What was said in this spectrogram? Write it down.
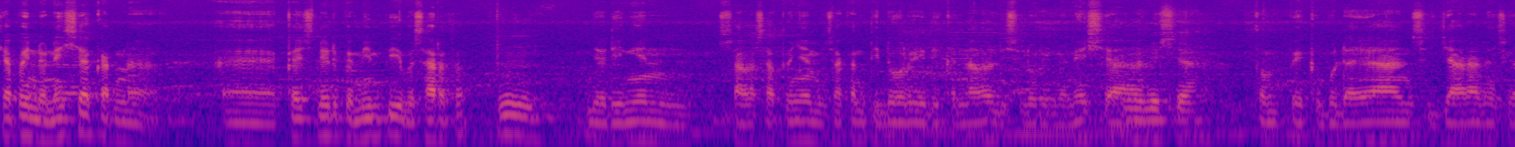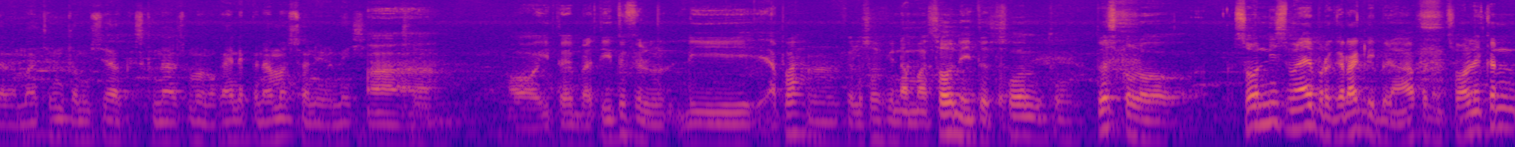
kenapa Indonesia karena eh, kayak sendiri pemimpi besar tuh. Hmm. Jadi ingin salah satunya misalkan Tidore dikenal di seluruh Indonesia. Indonesia. Tompe kebudayaan, sejarah dan segala macam Tom bisa kenal semua makanya dia penama Son Indonesia. Ah. Oh itu berarti itu fil di apa filosofi nama Son itu tuh Son tuh. terus kalau Sony sebenarnya bergerak di bidang apa soalnya kan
